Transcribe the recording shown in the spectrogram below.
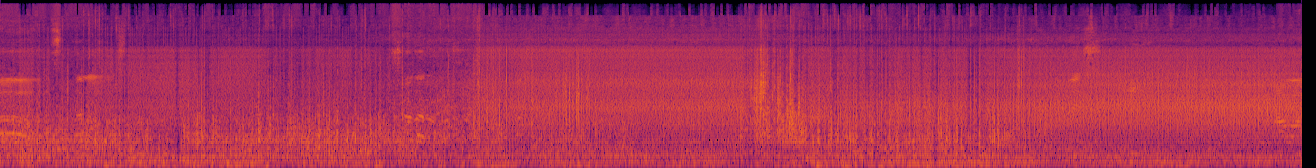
আহ, অসাধারণ। Yes. হাওয়া,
